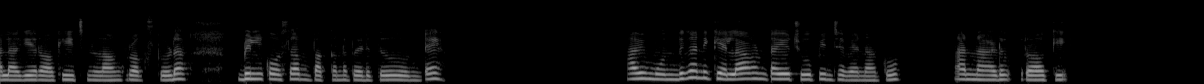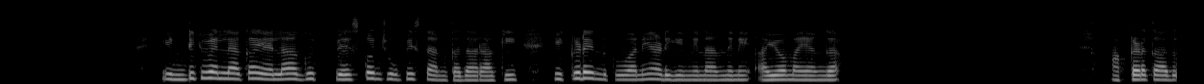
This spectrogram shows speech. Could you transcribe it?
అలాగే రాకీ ఇచ్చిన లాంగ్ ఫ్రాక్స్ కూడా బిల్ కోసం పక్కన పెడుతూ ఉంటే అవి ముందుగా నీకెలా ఉంటాయో చూపించవే నాకు? అన్నాడు రాకీ. ఇంటికి వెళ్ళాక ఎలాగూ వేసుకొని చూపిస్తాను కదా రాకీ! ఇక్కడెందుకు? అని అడిగింది నందిని అయోమయంగా. అక్కడ కాదు.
